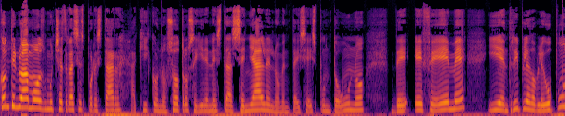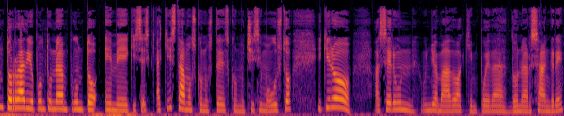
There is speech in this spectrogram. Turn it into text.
Continuamos, muchas gracias por estar aquí con nosotros, seguir en esta señal, el 96.1 de FM y en www.radio.unam.mx. Aquí estamos con ustedes con muchísimo gusto y quiero hacer un, un llamado a quien pueda donar sangre.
